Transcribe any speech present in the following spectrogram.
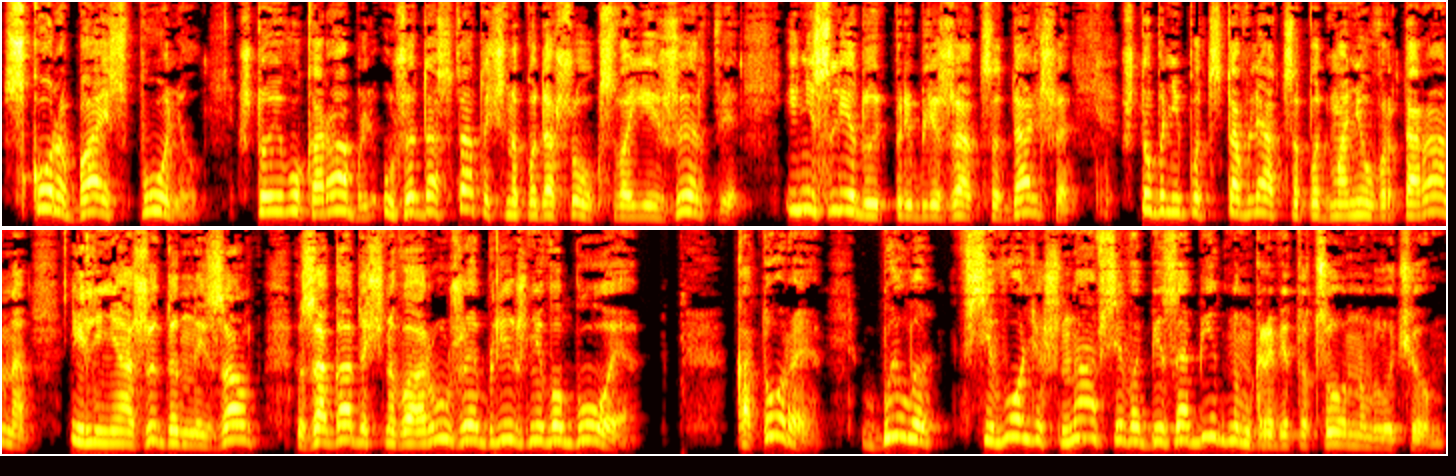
Скоро Байс понял, что его корабль уже достаточно подошел к своей жертве и не следует приближаться дальше, чтобы не подставляться под маневр тарана или неожиданный залп загадочного оружия ближнего боя, которое было всего лишь навсего безобидным гравитационным лучом.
